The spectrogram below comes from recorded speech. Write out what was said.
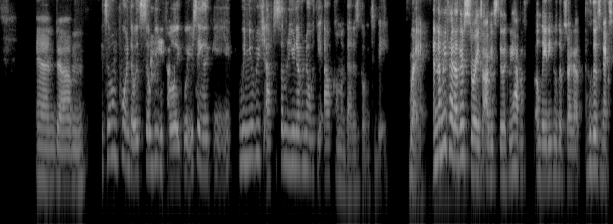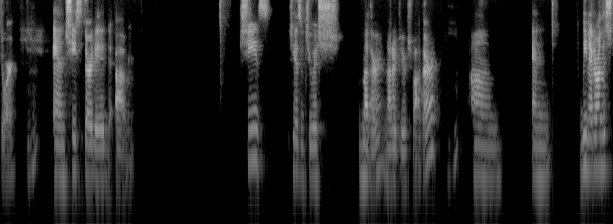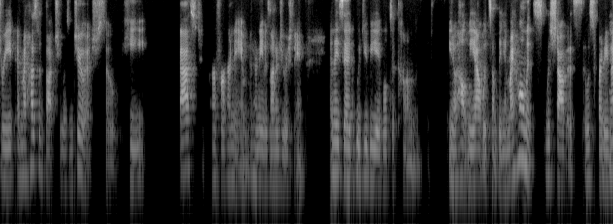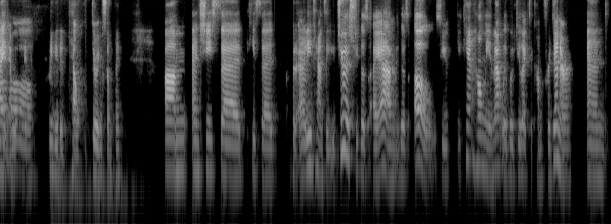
and um, it's so important though. It's so beautiful. Yeah. Like what you're saying, like you, when you reach out to somebody, you never know what the outcome of that is going to be. Right. And then we've had other stories, obviously, like we have a, a lady who lives right out, who lives next door. Mm-hmm. And she started, um, she's, she has a Jewish mother, not a Jewish father. Mm-hmm. Um, and we met her on the street and my husband thought she wasn't jewish. So he asked her for her name and her name is not a jewish name. And they said would you be able to come you know help me out with something in my home? It's was shabbos. It was friday night oh. and we, we, needed help doing something. Um, and she said he said but at any chance are you jewish? She goes i am. He goes oh so you, you can't help me in that way but would you like to come for dinner? And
